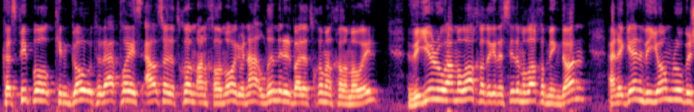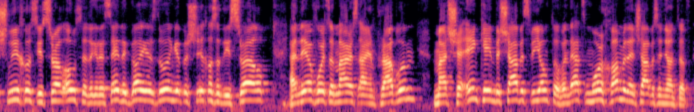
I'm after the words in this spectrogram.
Because people can go to that place outside the tchum on Chalamoid. We're not limited by the tchum on Chalamoid. V'yiru ha-malacha, they're going to see the malacha being done. And again, the v'yomru b'shlichus Yisrael osa, they're going to say the guy is doing it b'shlichus of Yisrael, and therefore it's a maris ayin problem. Masha'en came b'Shabbos v'yomtov, and that's more chamer than Shabbos and Yontov.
